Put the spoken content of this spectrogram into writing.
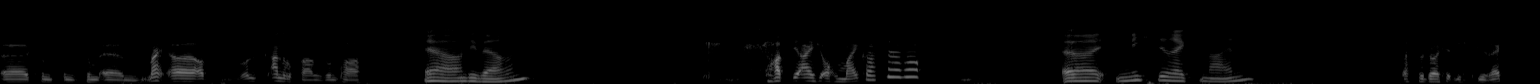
äh, zum, zum, zum, ähm, Mi- äh, ob, und andere Fragen, so ein paar. Ja, und die wären? Habt ihr eigentlich auch einen Minecraft-Server? Äh, nicht direkt, nein. Was bedeutet nicht direkt?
